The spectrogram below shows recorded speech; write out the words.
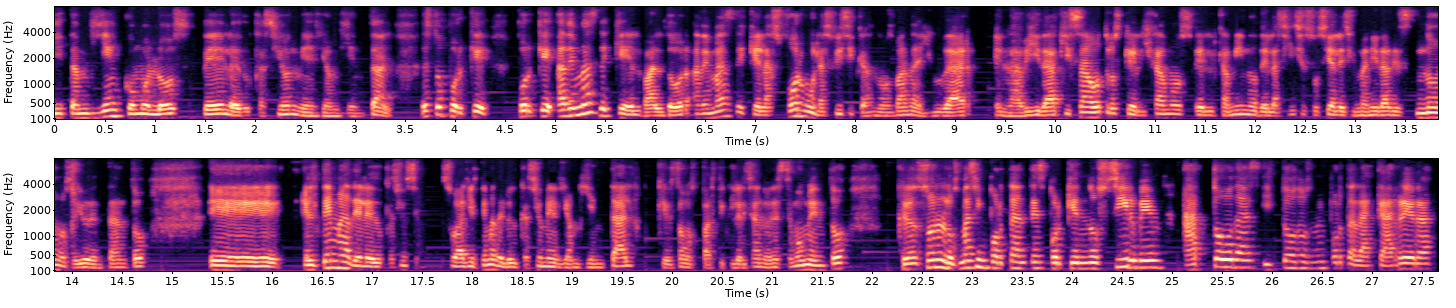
y también como los de la educación medioambiental. ¿Esto por qué? Porque además de que el Baldor, además de que las fórmulas físicas nos van a ayudar en la vida. Quizá otros que elijamos el camino de las ciencias sociales y humanidades no nos ayuden tanto. Eh, el tema de la educación sexual y el tema de la educación medioambiental, que estamos particularizando en este momento, creo son los más importantes porque nos sirven a todas y todos, no importa la carrera,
